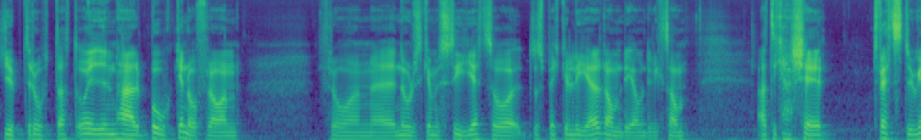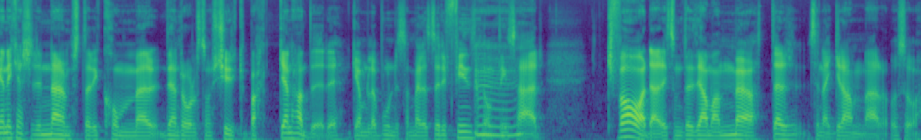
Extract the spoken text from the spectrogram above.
djupt rotat. Och i den här boken då från från eh, Nordiska museet så då spekulerar de det om det liksom att det kanske tvättstugan är kanske det närmsta vi kommer den roll som kyrkbacken hade i det gamla bondesamhället. Så det finns Mm. någonting så här kvar där liksom där man möter sina grannar och så.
